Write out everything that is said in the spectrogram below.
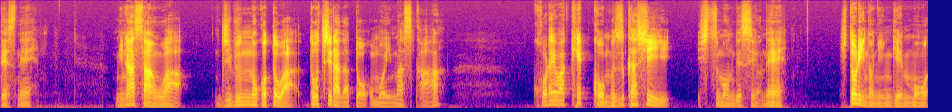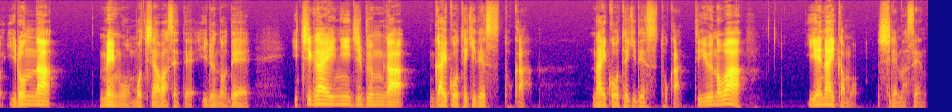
ですね。皆さんは自分のことはどちらだと思いますか？これは結構難しい質問ですよね。一人の人間もいろんな面を持ち合わせているので一概に自分が外交的ですとか内向的ですとかっていうのは言えないかもしれません。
